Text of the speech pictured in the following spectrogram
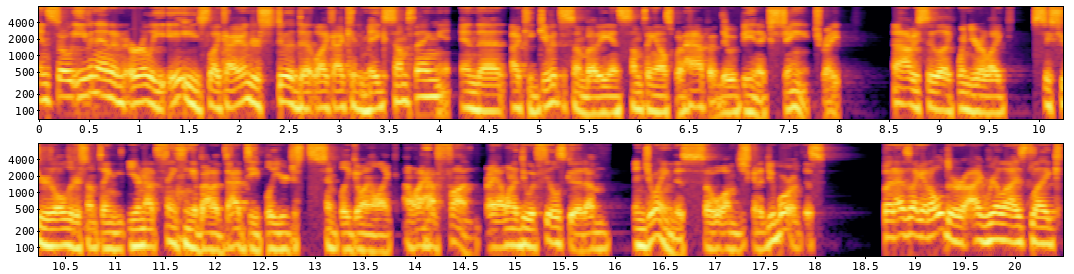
And so even at an early age, like I understood that like I could make something and that I could give it to somebody and something else would happen. There would be an exchange. Right. And obviously like when you're like six years old or something, you're not thinking about it that deeply. You're just simply going like, I want to have fun, right? I want to do what feels good. I'm enjoying this. So I'm just going to do more of this. But as I got older, I realized like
